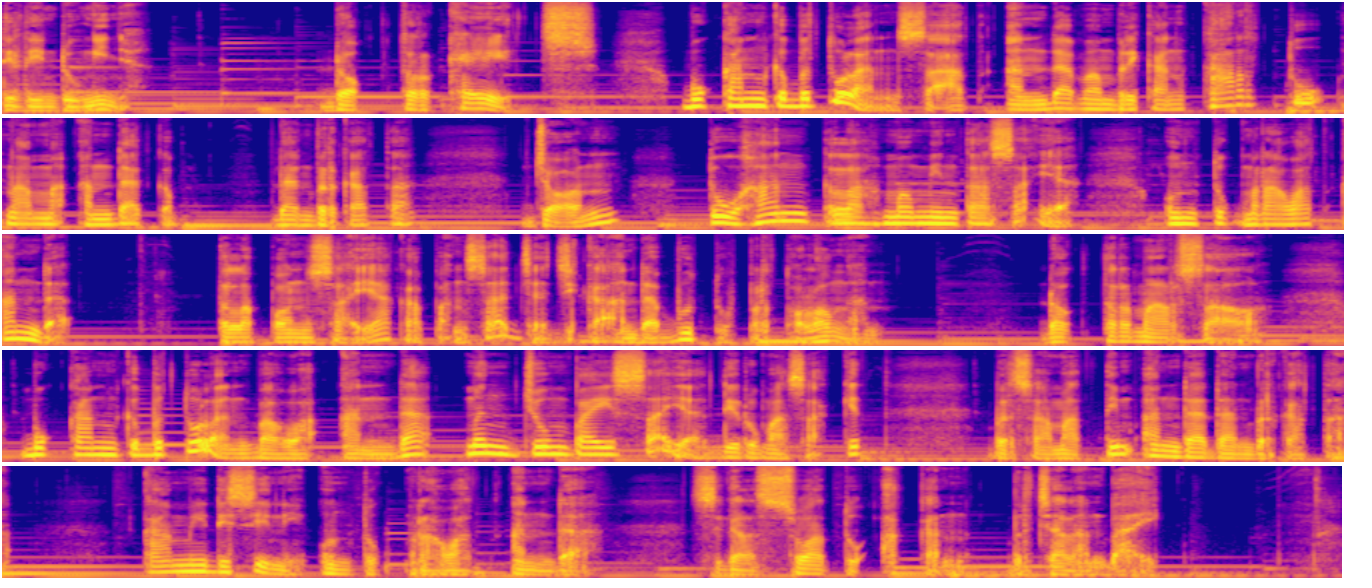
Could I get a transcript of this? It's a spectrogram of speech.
dilindunginya. Dr. Cates, bukan kebetulan saat Anda memberikan kartu nama Anda ke dan berkata, "John, Tuhan telah meminta saya untuk merawat Anda. Telepon saya kapan saja jika Anda butuh pertolongan." Dr. Marshall, bukan kebetulan bahwa Anda menjumpai saya di rumah sakit bersama tim Anda dan berkata, "Kami di sini untuk merawat Anda. Segala sesuatu akan berjalan baik."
